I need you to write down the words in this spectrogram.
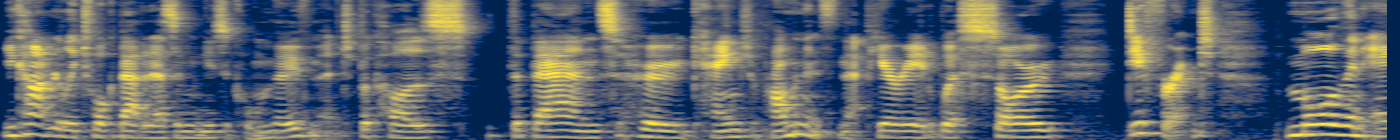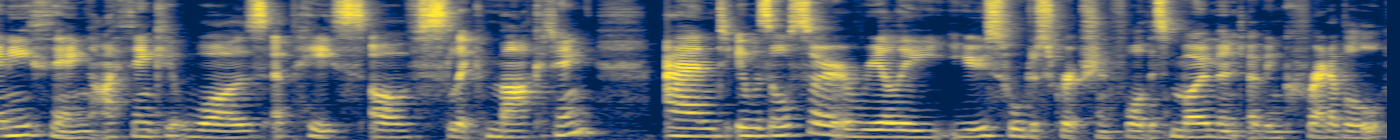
you can't really talk about it as a musical movement because the bands who came to prominence in that period were so different. More than anything, I think it was a piece of slick marketing and it was also a really useful description for this moment of incredible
